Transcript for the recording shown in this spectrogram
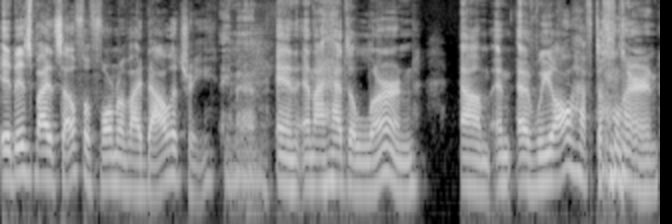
it is by itself a form of idolatry. Amen. And and I had to learn, um, and, and we all have to learn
